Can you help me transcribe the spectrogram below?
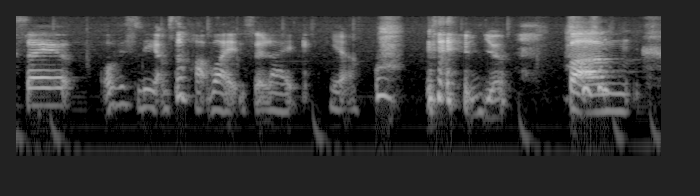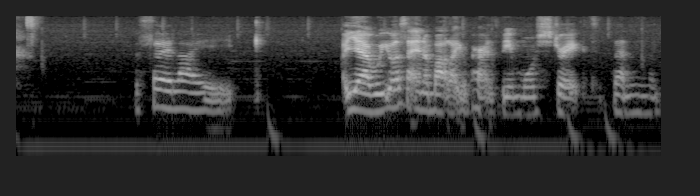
so, obviously, I'm still part white, so like, Yeah. yeah. But um so like yeah, what you were saying about like your parents being more strict than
